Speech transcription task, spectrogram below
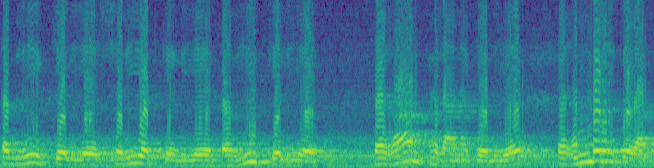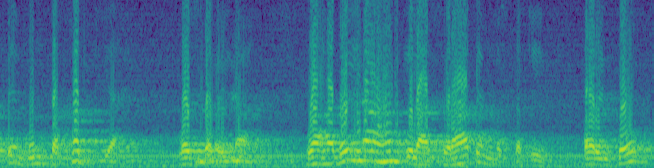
تبلیغ کے لیے، شریعت کے لیے، توحید کے لیے، پیغام پھیلانے کے لیے پیغمبری کے واسطے منتخب کیا ہے۔ وج طبی وہ حدینا ہم الاثرات مستقیم اور ان کو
